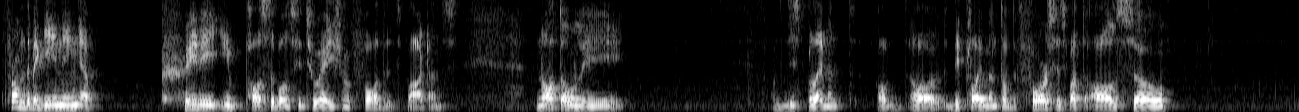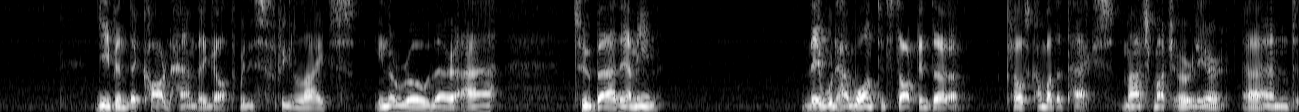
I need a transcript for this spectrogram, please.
from the beginning a pretty impossible situation for the Spartans. Not only deployment of deployment of the forces, but also given the card hand they got with these three lights in a row there. Uh, too bad. I mean, they would have wanted started the close combat attacks much much earlier, and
